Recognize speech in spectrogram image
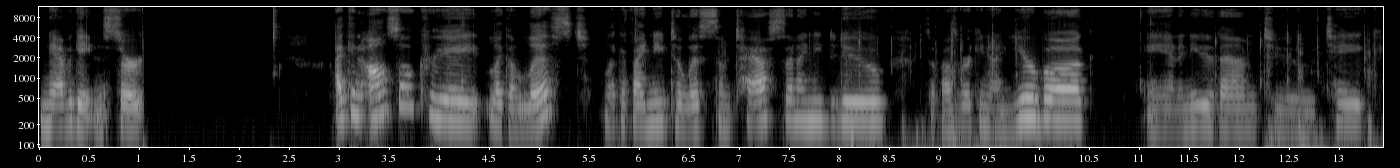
navigate and search. I can also create like a list, like if I need to list some tasks that I need to do. So if I was working on yearbook and I needed them to take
